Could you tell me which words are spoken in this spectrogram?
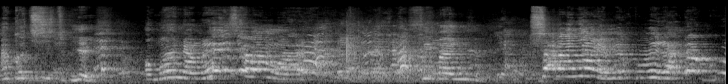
akokiki omwana mulese bamwala simanyi sabanya aleme kubeerangako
